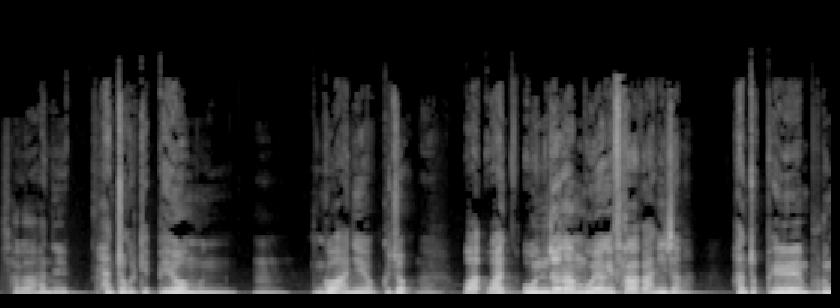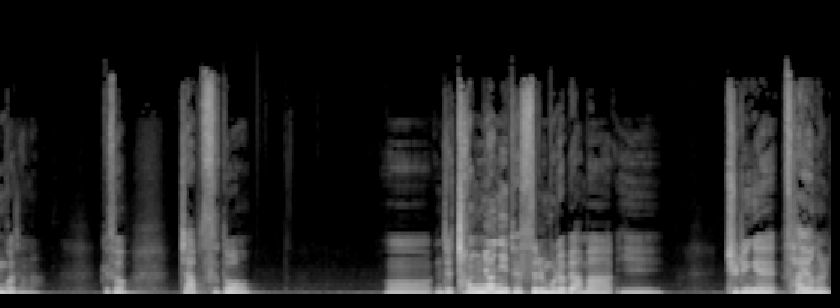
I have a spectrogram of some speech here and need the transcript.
사과 한 입. 한쪽 이렇게 베어 문 음. 거 아니에요? 그죠? 네. 와, 완, 온전한 모양의 사과가 아니잖아. 한쪽 배에 물은 거잖아. 그래서 잡스도 어 이제 청년이 됐을 무렵에 아마 이 튜링의 사연을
